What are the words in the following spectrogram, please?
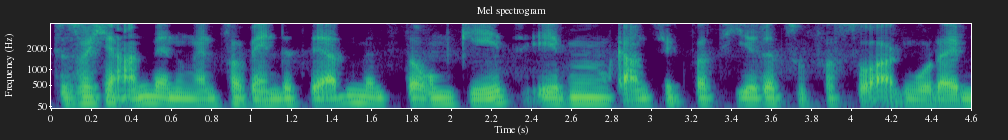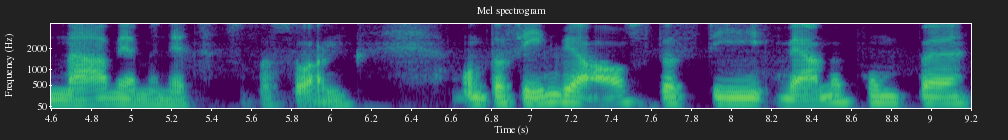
für solche Anwendungen verwendet werden, wenn es darum geht, eben ganze Quartiere zu versorgen oder eben Nahwärmenetze zu versorgen. Und da sehen wir auch, dass die Wärmepumpe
